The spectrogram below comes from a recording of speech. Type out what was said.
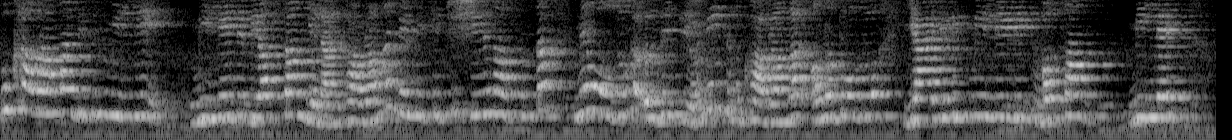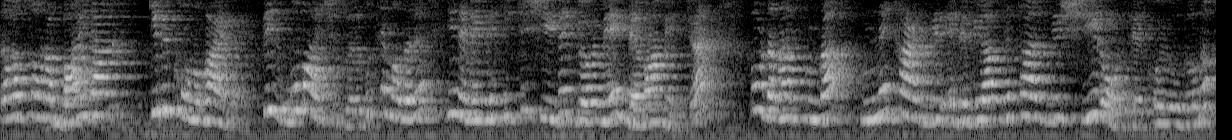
Bu kavramlar bizim milli milli edebiyattan gelen kavramlar memleketçi şiirin aslında ne olduğunu özetliyor. Neydi bu kavramlar? Anadolu, yerlilik, millilik, vatan, millet, daha sonra bayrak gibi konulardı. Biz bu başlıkları, bu temaları yine memleketçi şiirde görmeye devam edeceğiz. Buradan aslında ne tarz bir edebiyat, ne tarz bir şiir ortaya koyulduğunu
